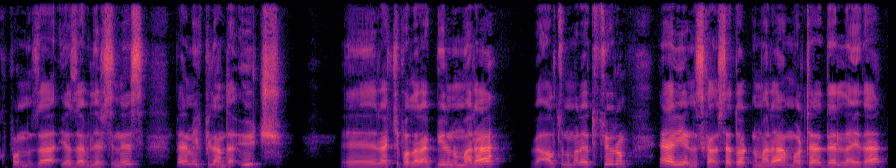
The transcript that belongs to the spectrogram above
kuponunuza yazabilirsiniz. Benim ilk planda 3 e, rakip olarak 1 numara ve 6 numara tutuyorum. Eğer yeriniz kalırsa 4 numara Mortadela'yı da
